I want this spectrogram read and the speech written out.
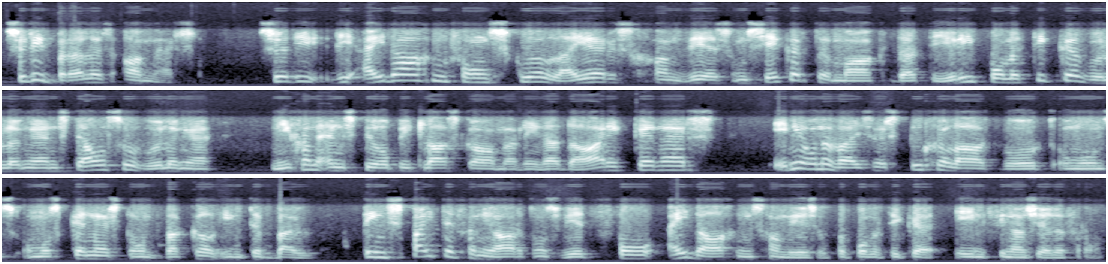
So die bril is anders. So die die uitdaging vir ons skoolleiers gaan wees om seker te maak dat hierdie politieke woelinge en stelselwoelinge nie gaan inspel op die klaskamer nie dat daardie kinders en die onderwysers toegelaat word om ons om ons kinders te ontwikkel en te bou ten spyte van die jaar wat ons weet vol uitdagings gaan wees op 'n politieke en finansiële front.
